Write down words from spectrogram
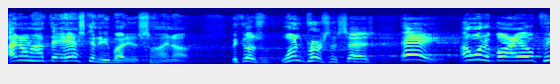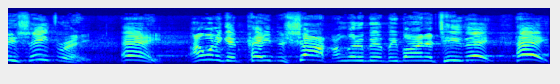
I don't have to ask anybody to sign up. Because one person says, hey, I want to buy OPC3. Hey, I want to get paid to shop. I'm going to be, be buying a TV. Hey,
